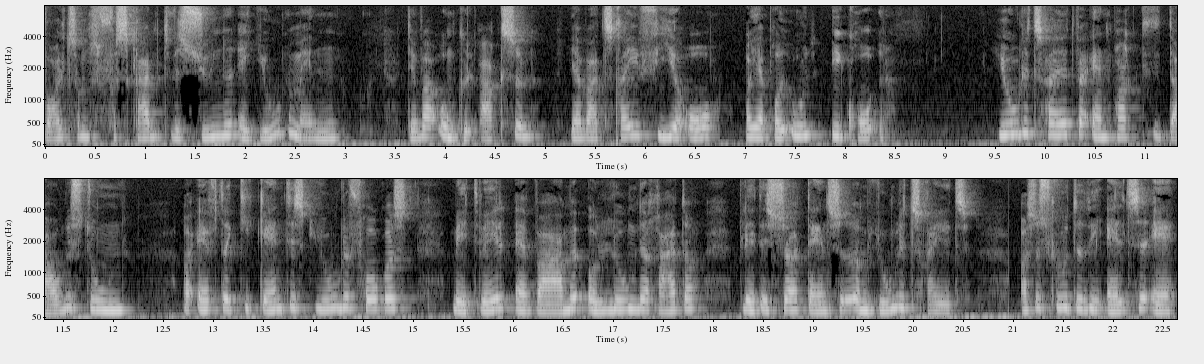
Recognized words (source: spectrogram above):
voldsomt forskræmt ved synet af julemanden. Det var onkel Axel. Jeg var 3-4 år, og jeg brød ud i gråd. Juletræet var anbragt i dagligstuen, og efter gigantisk julefrokost med et væld af varme og lune retter, blev det så danset om juletræet. Og så sluttede vi altid af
